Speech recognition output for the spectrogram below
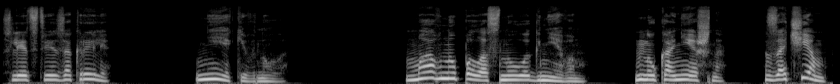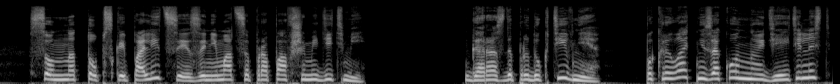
«Следствие закрыли?» Ния кивнула. Мавну полоснула гневом. «Ну, конечно!» Зачем соннотопской полиции заниматься пропавшими детьми? Гораздо продуктивнее покрывать незаконную деятельность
